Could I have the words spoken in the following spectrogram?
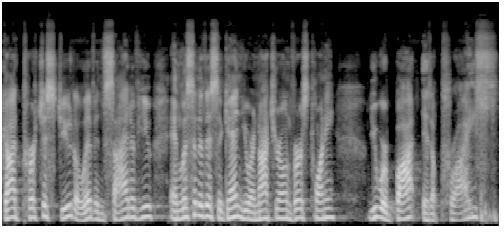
God purchased you to live inside of you? And listen to this again. You are not your own. Verse 20. You were bought at a price.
